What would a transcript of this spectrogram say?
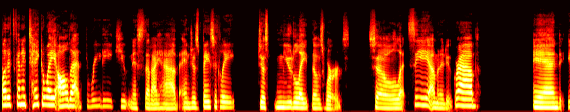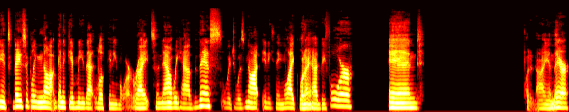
but it's going to take away all that 3D cuteness that I have and just basically just mutilate those words. So let's see. I'm going to do grab. And it's basically not going to give me that look anymore, right? So now we have this, which was not anything like what I had before and put an I in there,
